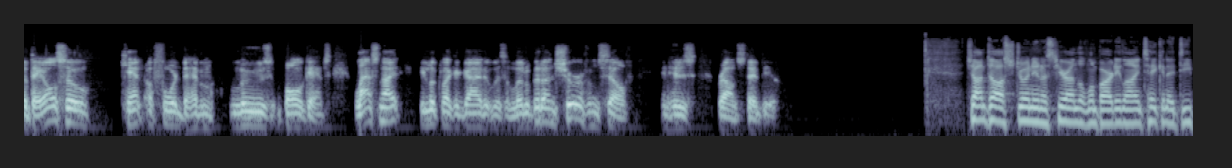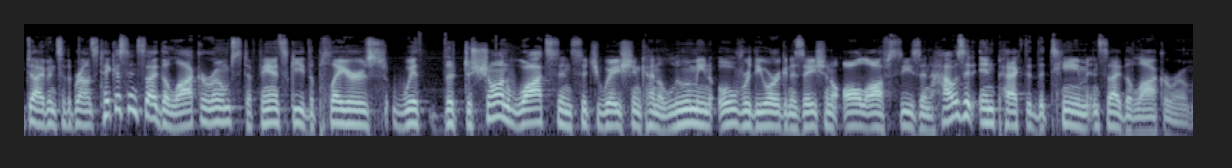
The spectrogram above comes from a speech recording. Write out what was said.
But they also can't afford to have him lose ball games. Last night, he looked like a guy that was a little bit unsure of himself in his Browns debut. Jon Doss joining us here on the Lombardi line, taking a deep dive into the Browns. Take us inside the locker room, Stefanski, the players, with the Deshaun Watson situation kind of looming over the organization all off season. How has it impacted the team inside the locker room?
